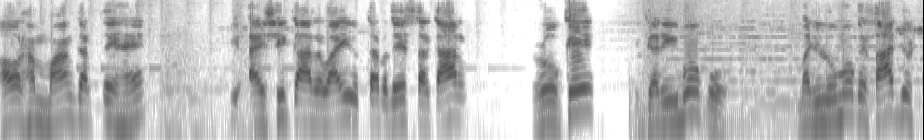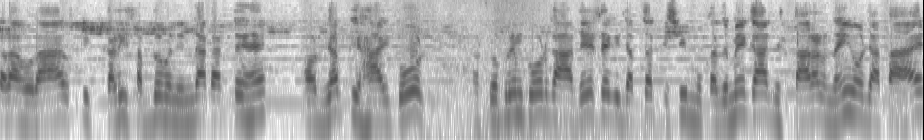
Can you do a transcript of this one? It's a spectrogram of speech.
और हम मांग करते हैं कि ऐसी कार्रवाई उत्तर प्रदेश सरकार रोके गरीबों को, मजलूमों के साथ जो इस तरह हो रहा है, उसकी कड़ी शब्दों में निंदा करते हैं और जबकि हाई कोर्ट और सुप्रीम कोर्ट का आदेश है कि जब तक किसी मुकदमे का निस्तारण नहीं हो जाता है,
